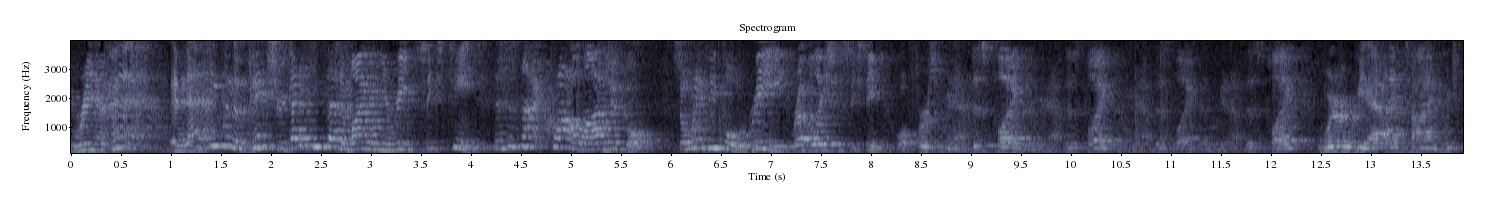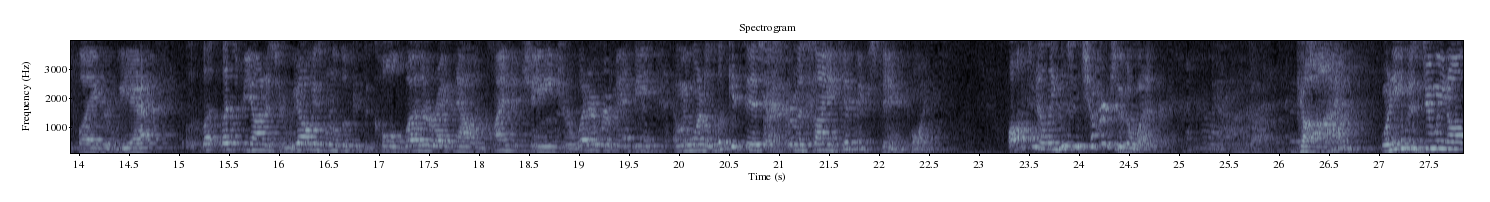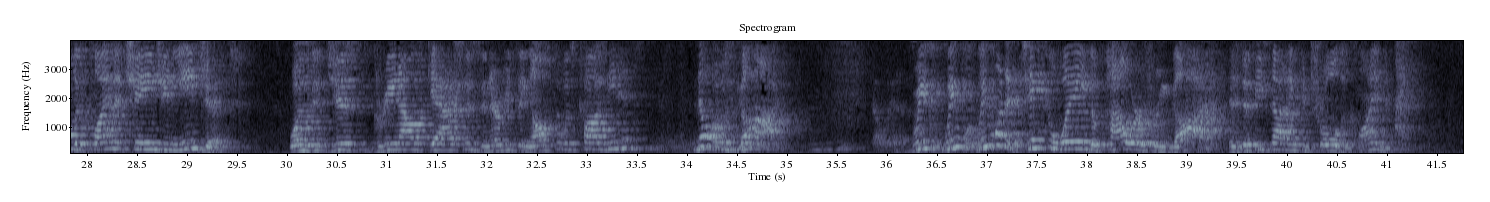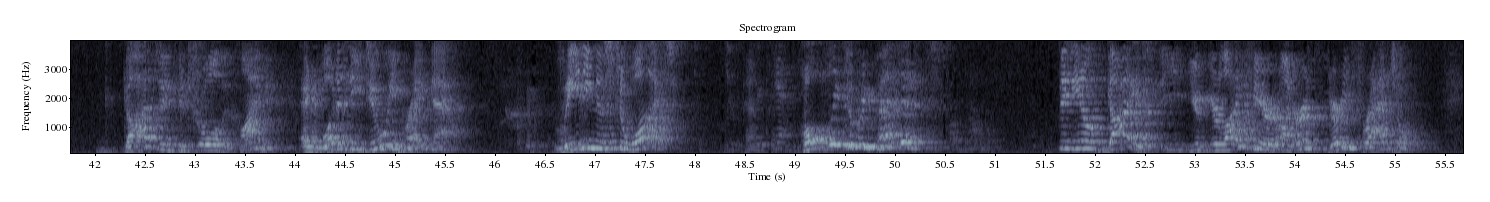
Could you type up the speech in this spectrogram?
Repent. And that's even the picture. you got to keep that in mind when you read 16. This is not chronological. So many people read Revelation 16. Well, first we're going to have this plague, then we're going to have this plague, then we're going to have this plague, then we're going to have this plague. Where are we at in time? Which plague are we at? let, let's be honest here. We always want to look at the cold weather right now and climate change or whatever it may be, and we want to look at this from a scientific standpoint. Ultimately, who's in charge of the weather? God. When he was doing all the climate change in Egypt, was it just greenhouse gases and everything else that was causing it? No, it was God. We, we, we want to take away the power from God as if He's not in control of the climate. God's in control of the climate. And what is He doing right now? Leading us to what? Repentance. Hopefully to repentance. That, you know, guys, your, your life here on earth is very fragile.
